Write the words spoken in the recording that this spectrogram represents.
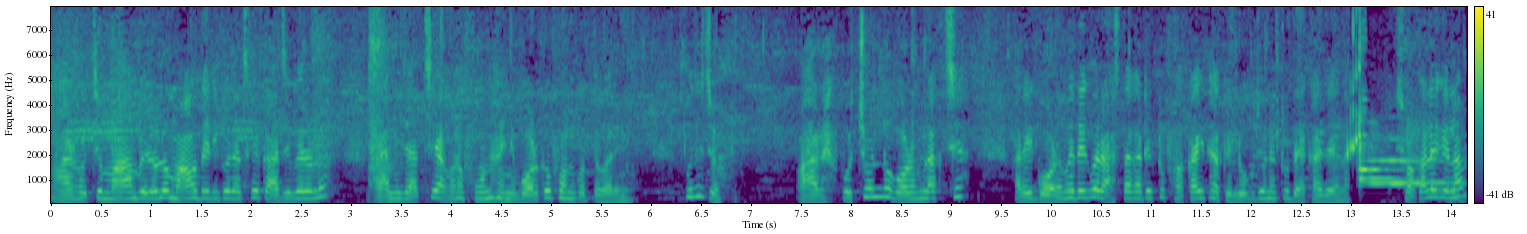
আর হচ্ছে মা বেরোলো, মাও দেরি করে আজকে কাজে বেরোলো। আর আমি যাচ্ছি এখনও ফোন হয়নি বরকে ফোন করতে পারিনি। বুঝেছ? আর প্রচণ্ড গরম লাগছে। আর এই গরমে দেখবে রাস্তাঘাটে একটু ফাঁকাই থাকে, লোকজন একটু দেখা যায় না। সকালে গেলাম,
